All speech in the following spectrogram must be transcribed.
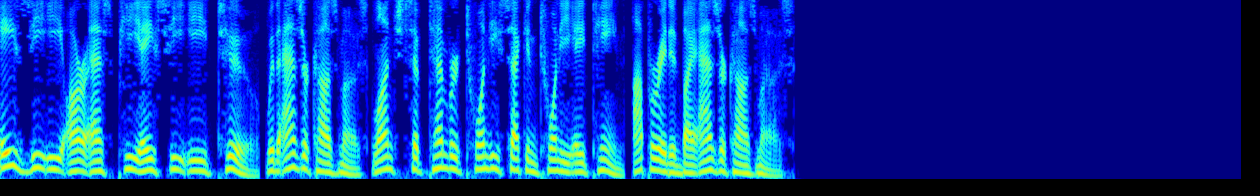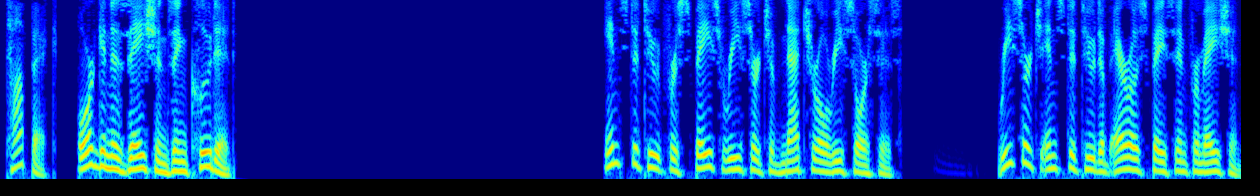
AZERSPACE-2, with Azercosmos launched September 22, 2018, operated by Azercosmos. Organizations included Institute for Space Research of Natural Resources. Research Institute of Aerospace Information.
